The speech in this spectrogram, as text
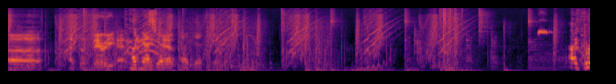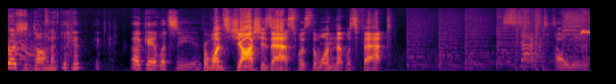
Uh, at the very at, at Okay, I get it. I get it. I get it. I crushed Dawn at the... Okay, let's see. For once, Josh's ass was the one that was fat. Start. I'll live.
